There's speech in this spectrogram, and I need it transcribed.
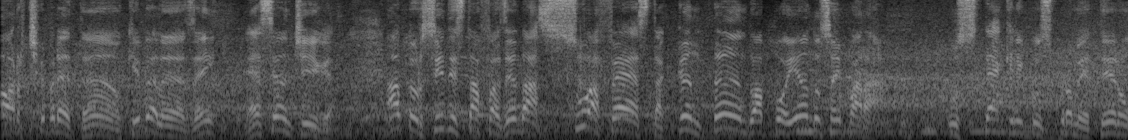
Forte Bretão, que beleza, hein? Essa é antiga. A torcida está fazendo a sua festa, cantando, apoiando sem parar. Os técnicos prometeram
